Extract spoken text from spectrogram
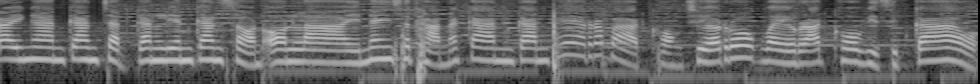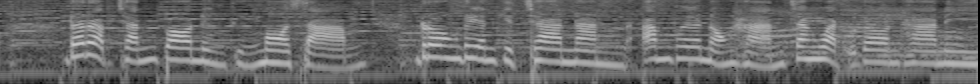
รายงานการจัดการเรียนการสอนออนไลน์ ในสถานการณ์การแพร่ระบาดของเชื้อโรคไวรัสโควิด -19 ระดับชั้นป .1 ถึงม .3 โรงเรียนกิจชานันอำเภอหนองหาน จังหวัดอุดรธานี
